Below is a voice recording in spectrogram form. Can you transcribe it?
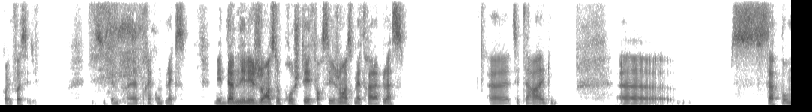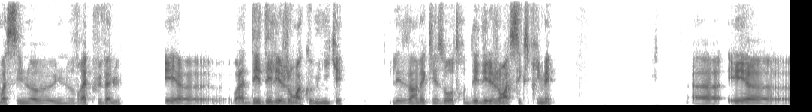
encore une fois, c'est un système très, très complexe. Mais d'amener les gens à se projeter, forcer les gens à se mettre à la place, etc. Et ça, pour moi, c'est une, une vraie plus-value. Et voilà, d'aider les gens à communiquer les uns avec les autres, d'aider les gens à s'exprimer. Euh, et euh,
